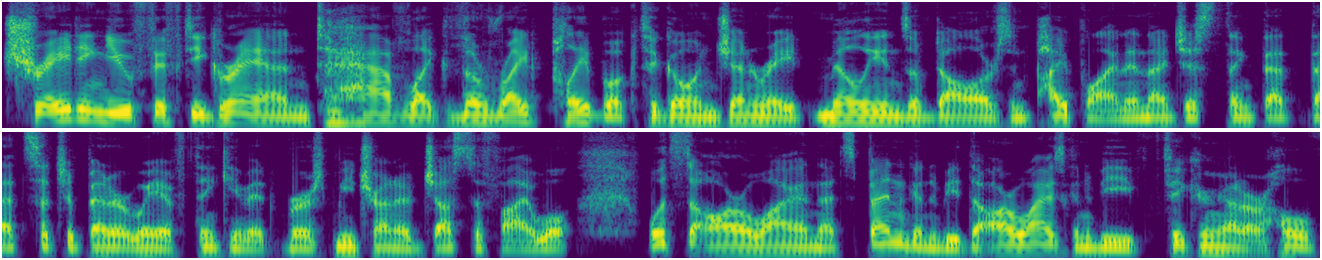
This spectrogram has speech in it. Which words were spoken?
trading you 50 grand to have like the right playbook to go and generate millions of dollars in pipeline. And I just think that that's such a better way of thinking of it versus me trying to justify, well, what's the ROI on that spend going to be? The ROI is going to be figuring out our whole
